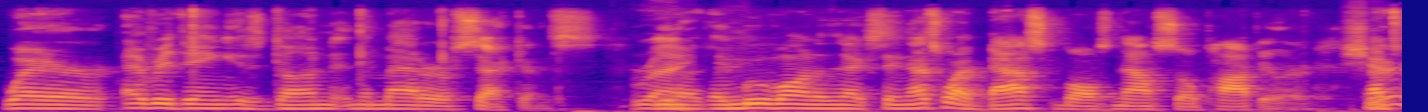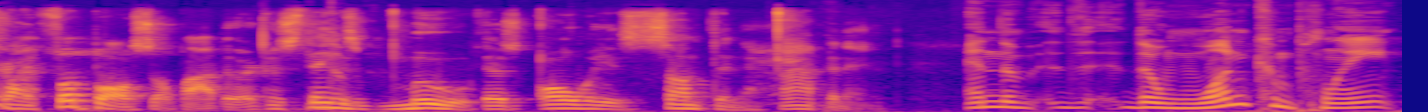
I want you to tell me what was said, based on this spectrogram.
where everything is done in a matter of seconds. Right. You know, they move on to the next thing. That's why basketball is now so popular. Sure. That's why football is so popular because things move. There's always something happening. And the, the the one complaint,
